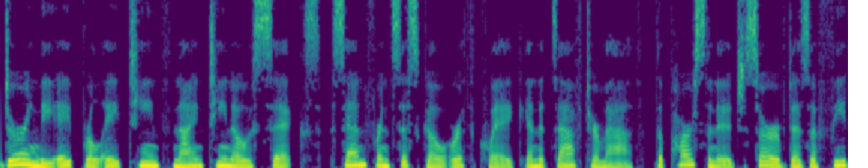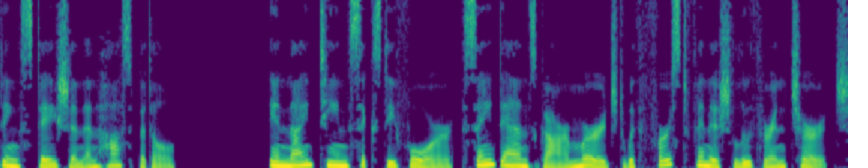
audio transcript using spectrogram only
During the April 18, 1906, San Francisco earthquake and its aftermath, the parsonage served as a feeding station and hospital. In 1964, St. Ansgar merged with First Finnish Lutheran Church.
